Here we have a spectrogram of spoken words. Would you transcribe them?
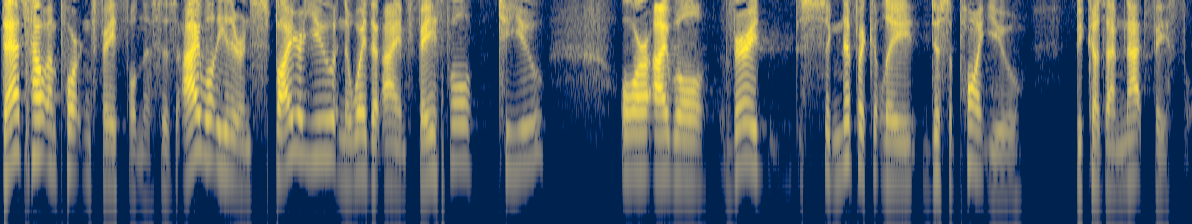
That's how important faithfulness is. I will either inspire you in the way that I am faithful to you, or I will very significantly disappoint you because I'm not faithful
